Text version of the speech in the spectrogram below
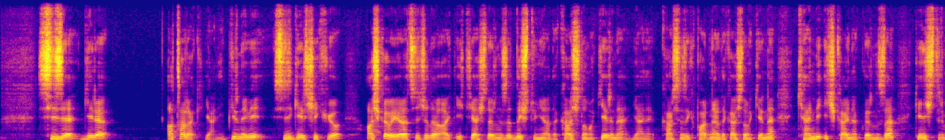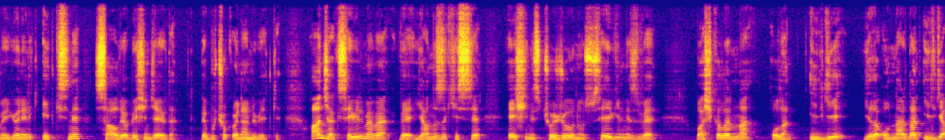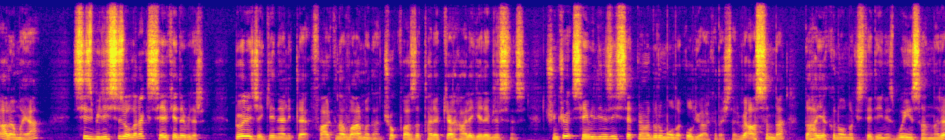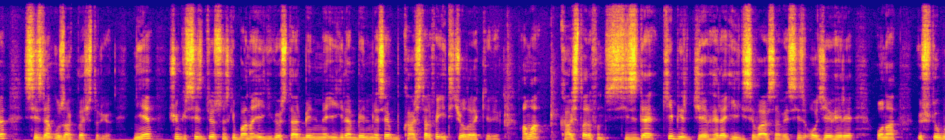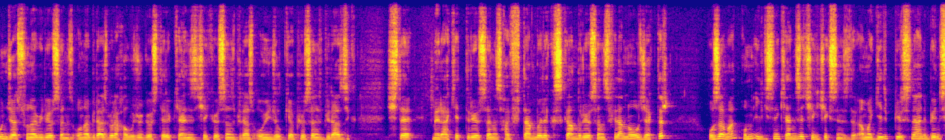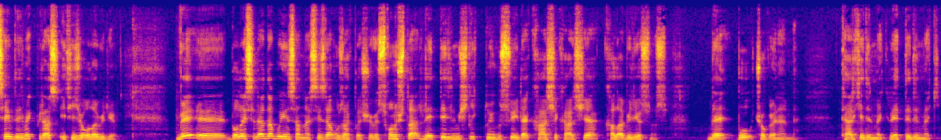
size geri atarak yani bir nevi sizi geri çekiyor aşka ve yaratıcılığa ait ihtiyaçlarınızı dış dünyada karşılamak yerine yani karşınızdaki partnerde karşılamak yerine kendi iç kaynaklarınıza geliştirmeye yönelik etkisini sağlıyor 5. evde. Ve bu çok önemli bir etki. Ancak sevilmeme ve yalnızlık hissi eşiniz, çocuğunuz, sevgiliniz ve başkalarına olan ilgi ya da onlardan ilgi aramaya siz bilinçsiz olarak sevk edebilir. Böylece genellikle farkına varmadan çok fazla talepkar hale gelebilirsiniz. Çünkü sevildiğinizi hissetmeme durumu oluyor arkadaşlar. Ve aslında daha yakın olmak istediğiniz bu insanları sizden uzaklaştırıyor. Niye? Çünkü siz diyorsunuz ki bana ilgi göster, benimle ilgilen, benimle sev. Bu karşı tarafa itici olarak geliyor. Ama karşı tarafın sizdeki bir cevhere ilgisi varsa ve siz o cevheri ona üslubunca sunabiliyorsanız, ona biraz böyle havucu gösterip kendinizi çekiyorsanız, biraz oyunculuk yapıyorsanız, birazcık işte merak ettiriyorsanız, hafiften böyle kıskandırıyorsanız filan ne olacaktır? O zaman onun ilgisini kendinize çekeceksinizdir. Ama gidip birisine hani beni sev demek biraz itici olabiliyor. Ve e, dolayısıyla da bu insanlar sizden uzaklaşıyor ve sonuçta reddedilmişlik duygusu ile karşı karşıya kalabiliyorsunuz. Ve bu çok önemli. Terk edilmek, reddedilmek.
